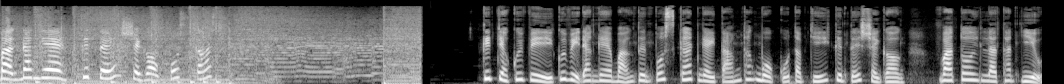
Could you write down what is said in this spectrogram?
Bạn đang nghe Kinh tế Sài Gòn Podcast. Kính chào quý vị, quý vị đang nghe bản tin podcast ngày 8 tháng 1 của tạp chí Kinh tế Sài Gòn và tôi là Thanh Diệu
